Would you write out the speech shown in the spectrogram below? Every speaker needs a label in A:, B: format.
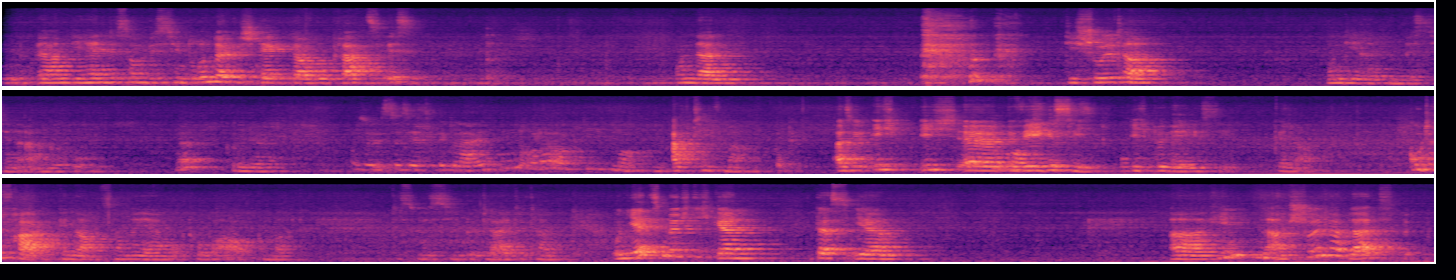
A: Wir haben die Hände so ein bisschen drunter gesteckt, da wo Platz ist. Und dann die Schulter und die Rippen ein bisschen angehoben. Ja?
B: Also ist das jetzt begleiten oder aktiv machen?
A: Aktiv machen. Also ich, ich äh, bewege sie. Ich bewege sie, genau. Gute Frage, genau. Das haben wir ja im Oktober auch gemacht, dass wir sie begleitet haben. Und jetzt möchte ich gern, dass ihr äh, hinten am Schulterblatt,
